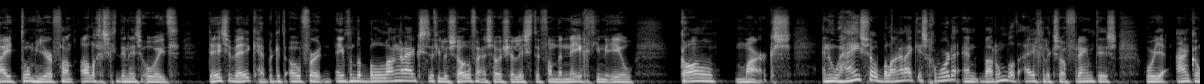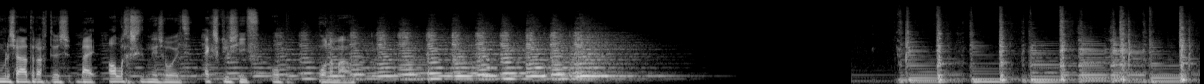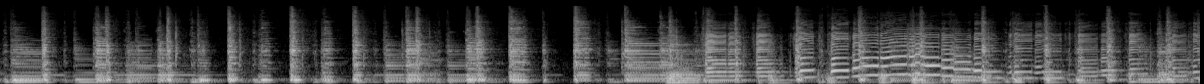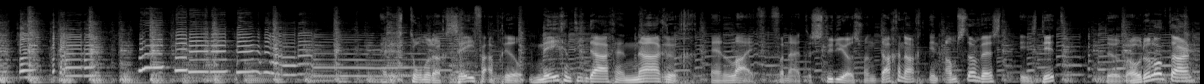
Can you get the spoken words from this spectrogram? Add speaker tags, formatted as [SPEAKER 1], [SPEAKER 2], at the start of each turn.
[SPEAKER 1] Hi, Tom hier van Alle Geschiedenis Ooit. Deze week heb ik het over een van de belangrijkste filosofen en socialisten van de 19e eeuw, Karl Marx. En hoe hij zo belangrijk is geworden en waarom dat eigenlijk zo vreemd is, hoor je aankomende zaterdag dus bij Alle Geschiedenis Ooit, exclusief op Bonnemouw.
[SPEAKER 2] 7 april, 19 dagen na rug. En live vanuit de studio's van Dag en Nacht in Amsterdam-West is dit de Rode Lantaarn.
